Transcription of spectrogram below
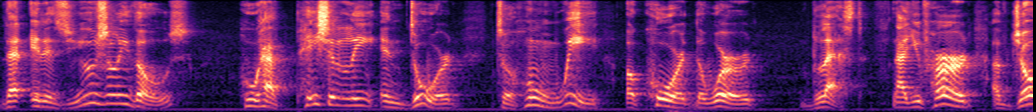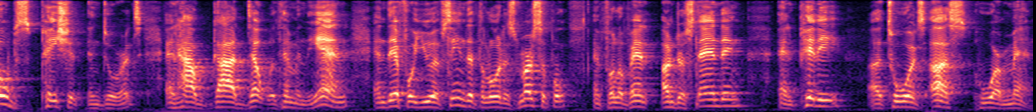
that it is usually those who have patiently endured to whom we accord the word blessed. Now, you've heard of Job's patient endurance and how God dealt with him in the end, and therefore you have seen that the Lord is merciful and full of understanding and pity uh, towards us who are men.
